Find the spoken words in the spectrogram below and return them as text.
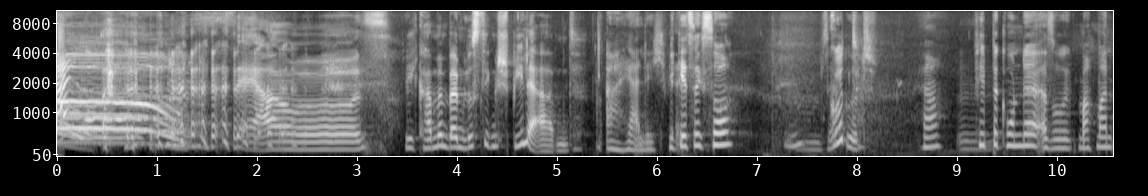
Hallo! Servus! Willkommen beim lustigen Spieleabend. Ah, herrlich. Wie geht's euch so? Sehr Gut. Ja, Feedbackrunde, also macht man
